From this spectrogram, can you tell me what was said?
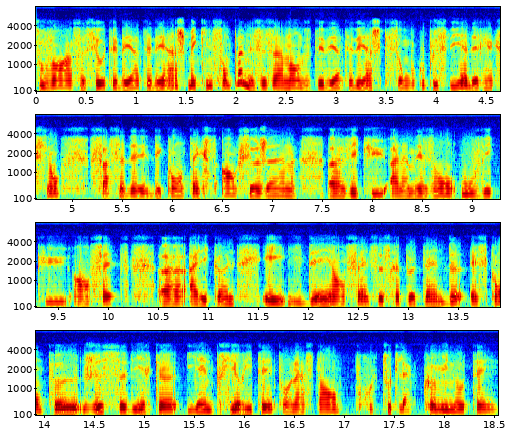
souvent à associer au TDA, TDAH, mais qui ne sont pas nécessairement du TDA, TDAH, qui sont beaucoup plus liés à des réactions face à des, des contextes anxiogènes euh, vécus à la maison ou vécus en fait euh, à l'école. Et l'idée, en fait, ce serait peut-être de, est-ce qu'on peut juste se dire qu'il y a une priorité pour l'instant pour toute la communauté,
